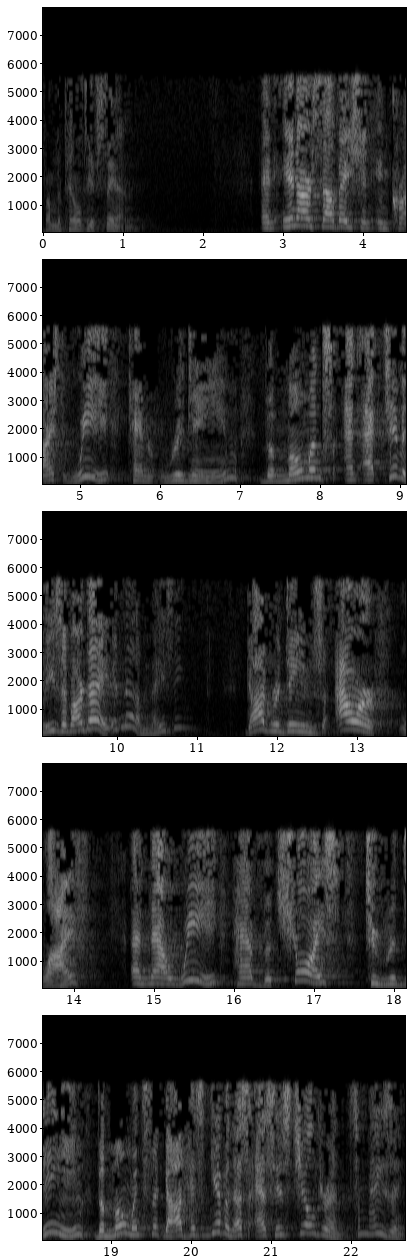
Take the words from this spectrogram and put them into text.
from the penalty of sin. And in our salvation in Christ, we can redeem the moments and activities of our day. Isn't that amazing? God redeems our life, and now we have the choice to redeem the moments that God has given us as His children. It's amazing.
